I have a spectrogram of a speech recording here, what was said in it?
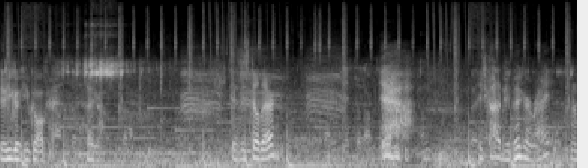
you? Here you go, you go, okay. There you go. Is he still there? Yeah. He's gotta be bigger, right? Hmm.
